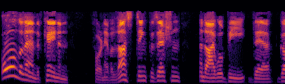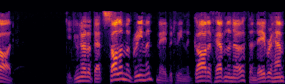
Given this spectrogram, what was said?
all the land of Canaan, for an everlasting possession, and I will be their God. Did you know that that solemn agreement made between the God of heaven and earth and Abraham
